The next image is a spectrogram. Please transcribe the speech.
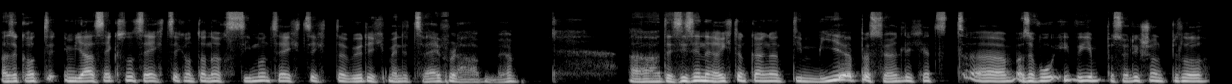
Also gerade im Jahr 66 und danach 67, da würde ich meine Zweifel haben. Ja. Äh, das ist in eine Richtung gegangen, die mir persönlich jetzt, ähm, also wo ich, ich persönlich schon ein bisschen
